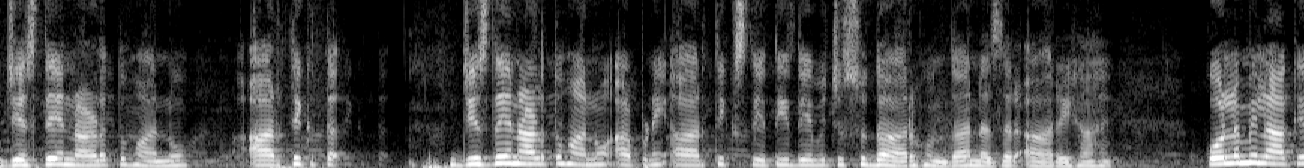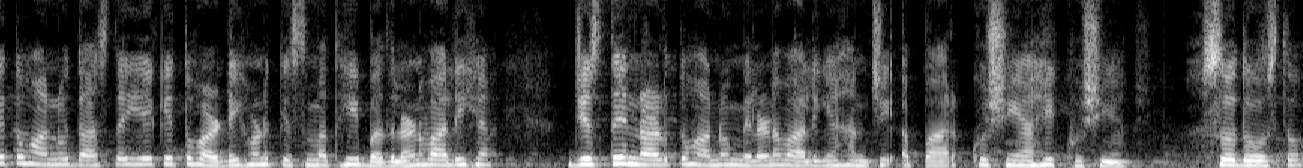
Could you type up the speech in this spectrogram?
ਜਿਸ ਦੇ ਨਾਲ ਤੁਹਾਨੂੰ ਆਰਥਿਕ ਤ- ਜਿਸ ਦੇ ਨਾਲ ਤੁਹਾਨੂੰ ਆਪਣੀ ਆਰਥਿਕ ਸਥਿਤੀ ਦੇ ਵਿੱਚ ਸੁਧਾਰ ਹੁੰਦਾ ਨਜ਼ਰ ਆ ਰਿਹਾ ਹੈ। ਕੁੱਲ ਮਿਲਾ ਕੇ ਤੁਹਾਨੂੰ ਦੱਸ ਦਈਏ ਕਿ ਤੁਹਾਡੀ ਹੁਣ ਕਿਸਮਤ ਹੀ ਬਦਲਣ ਵਾਲੀ ਹੈ, ਜਿਸ ਦੇ ਨਾਲ ਤੁਹਾਨੂੰ ਮਿਲਣ ਵਾਲੀਆਂ ਹਨ ਜੀ ਅਪਾਰ ਖੁਸ਼ੀਆਂ ਹੀ ਖੁਸ਼ੀਆਂ। ਸੋ ਦੋਸਤੋ,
